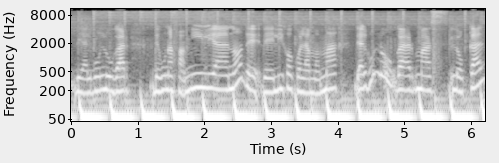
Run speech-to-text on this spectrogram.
de algún lugar de una familia, ¿no? De, del hijo con la mamá, de algún lugar más local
